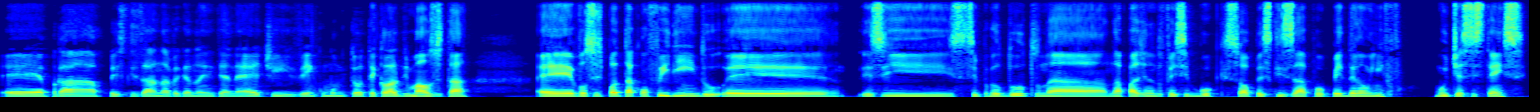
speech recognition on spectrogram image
É para pesquisar, navegar na internet e vem com monitor, teclado e mouse, tá? É, vocês podem estar conferindo é, esse, esse produto na, na página do Facebook, só pesquisar por Pedrão Info, Multiassistência.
